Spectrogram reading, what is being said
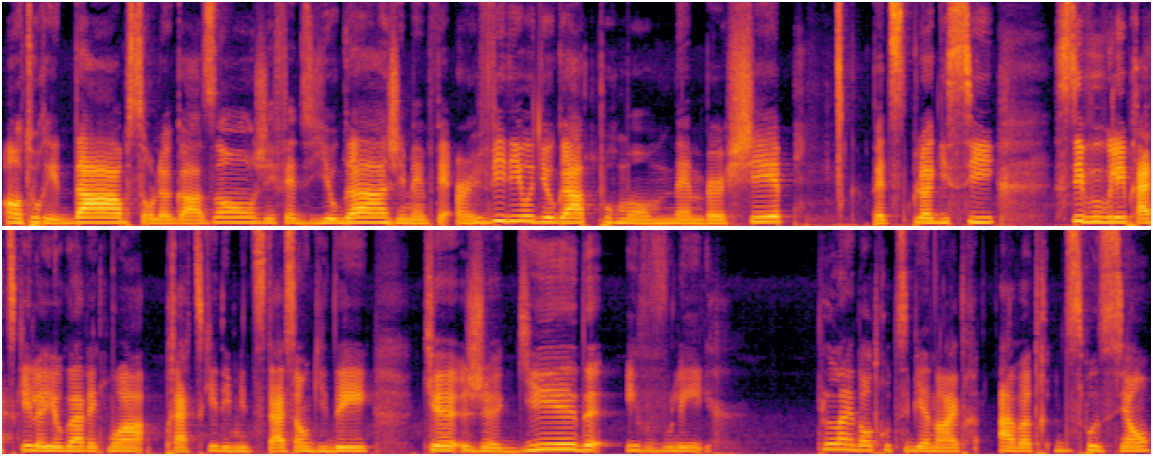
entourée d'arbres sur le gazon. J'ai fait du yoga, j'ai même fait un vidéo de yoga pour mon membership. Petite plug ici. Si vous voulez pratiquer le yoga avec moi, pratiquer des méditations guidées que je guide et vous voulez plein d'autres outils bien-être à votre disposition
